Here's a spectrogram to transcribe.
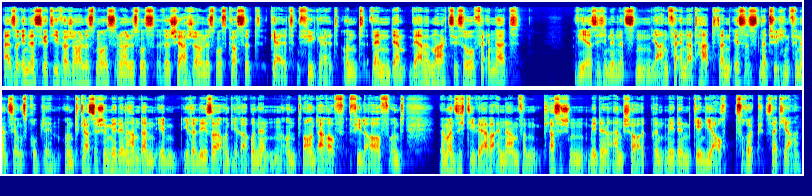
also investigativer Journalismus, Journalismus, Recherchejournalismus kostet Geld, viel Geld. Und wenn der Werbemarkt sich so verändert, wie er sich in den letzten Jahren verändert hat, dann ist es natürlich ein Finanzierungsproblem. Und klassische Medien haben dann eben ihre Leser und ihre Abonnenten und bauen darauf viel auf. Und wenn man sich die Werbeeinnahmen von klassischen Medien anschaut, Printmedien, gehen die ja auch zurück seit Jahren.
